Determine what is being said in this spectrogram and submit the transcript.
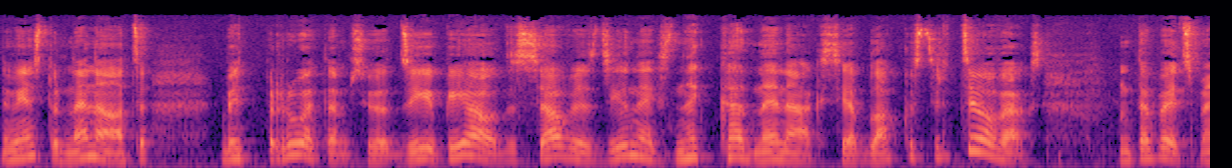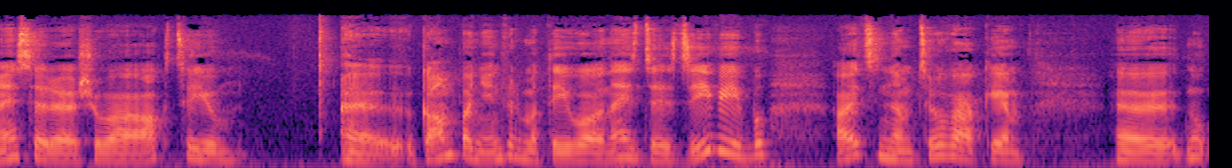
neviens tur nenāca. Bet, protams, jo dzīve, pieaudzis savas dzīvnieks nekad nenāks, ja blakus ir cilvēks. Un tāpēc mēs ar šo akciju uh, kampaņu informatīvo neizdzēs dzīvību aicinām cilvēkiem nu,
